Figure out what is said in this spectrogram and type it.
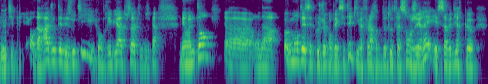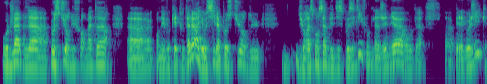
mm, démultiplié, on a rajouté des outils, y compris l'IA, tout ça, qui nous permet. Mais en même temps, euh, on a augmenté cette couche de complexité qu'il va falloir de toute façon gérer. Et ça veut dire que au-delà de la posture du formateur qu'on évoquait tout à l'heure, il y a aussi la posture du, du responsable du dispositif ou de l'ingénieur ou de la, pédagogique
